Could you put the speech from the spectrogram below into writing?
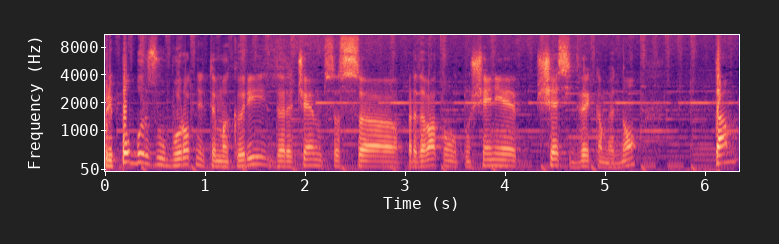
При по-бързо оборотните макари, да речем с предавателно отношение 6,2 към 1, там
